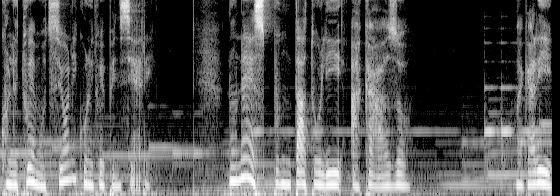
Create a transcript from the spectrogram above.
con le tue emozioni, con i tuoi pensieri. Non è spuntato lì a caso, magari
